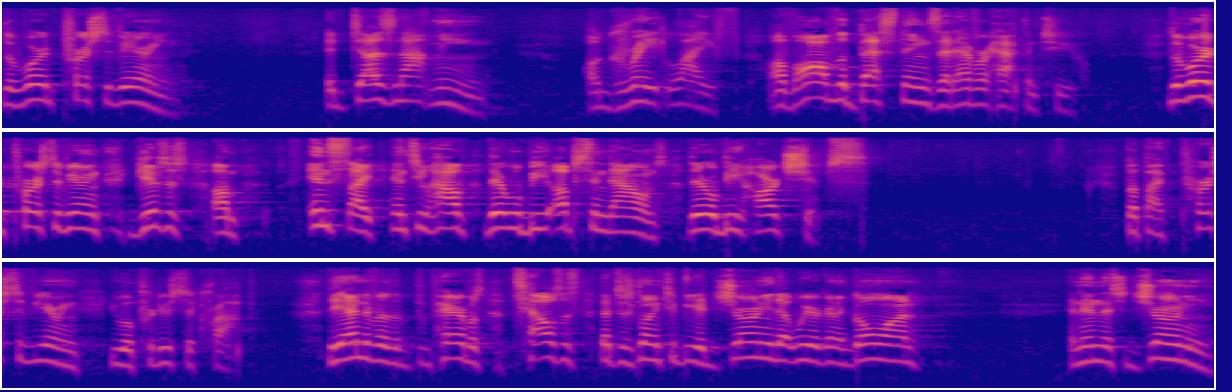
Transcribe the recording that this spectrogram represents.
The word persevering, it does not mean a great life of all the best things that ever happened to you. The word persevering gives us um, insight into how there will be ups and downs, there will be hardships. But by persevering, you will produce a crop. The end of the parables tells us that there's going to be a journey that we are going to go on. And in this journey,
